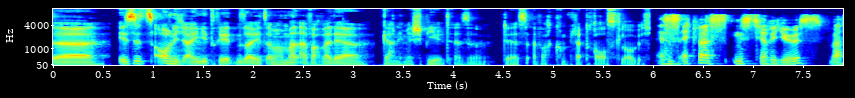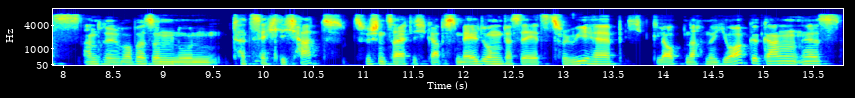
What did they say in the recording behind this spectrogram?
äh, ist jetzt auch nicht eingetreten, sage ich jetzt einfach mal, einfach weil der gar nicht mehr spielt. Also der ist einfach komplett raus, glaube ich. Es ist etwas mysteriös, was Andre Robertson nun tatsächlich hat. Zwischenzeitlich gab es Meldungen, dass er jetzt zur Rehab, ich glaube, nach New York gegangen ist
